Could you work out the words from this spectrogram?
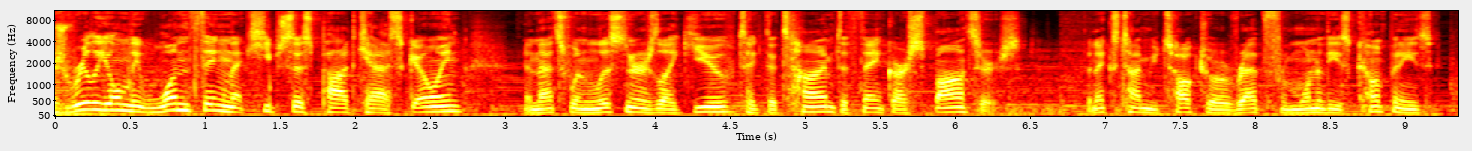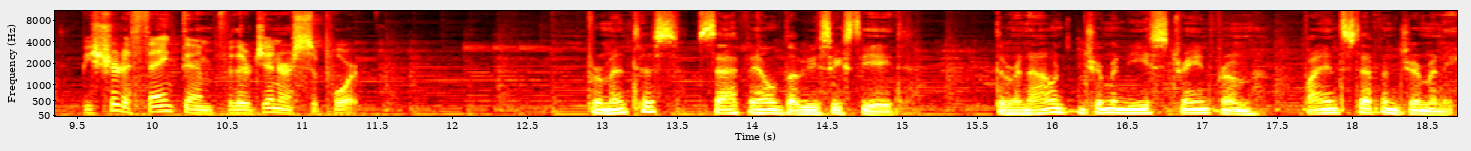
There's really only one thing that keeps this podcast going, and that's when listeners like you take the time to thank our sponsors. The next time you talk to a rep from one of these companies, be sure to thank them for their generous support. Fermentis Saf Ale W68, the renowned German yeast strain from Weihenstephan, Germany,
